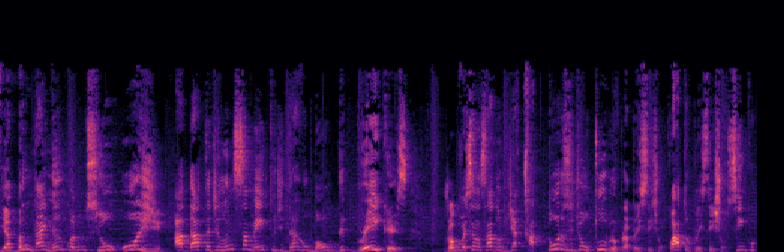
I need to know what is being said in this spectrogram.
E a Bandai Namco anunciou hoje a data de lançamento de Dragon Ball The Breakers, o jogo vai ser lançado no dia 14 de outubro para PlayStation 4, PlayStation 5,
